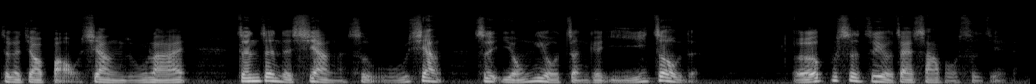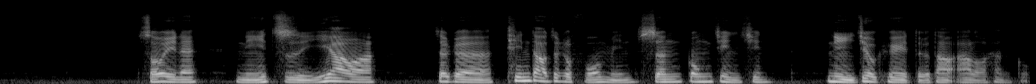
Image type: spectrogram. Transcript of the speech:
这个叫宝相如来。真正的相，是无相，是拥有整个宇宙的，而不是只有在娑婆世界的。所以呢，你只要啊，这个听到这个佛名，生恭敬心，你就可以得到阿罗汉果。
